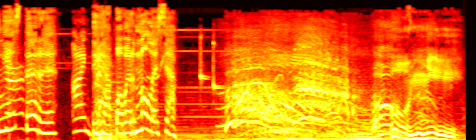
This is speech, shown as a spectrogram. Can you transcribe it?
Містере, я повернулася. О, ні.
